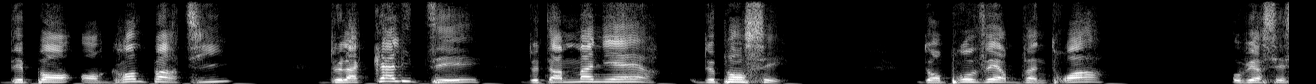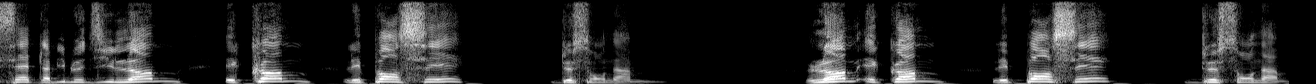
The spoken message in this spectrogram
dépend en grande partie de la qualité de ta manière de penser. Dans Proverbe 23, au verset 7, la Bible dit, l'homme est comme les pensées de son âme. L'homme est comme les pensées de son âme.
